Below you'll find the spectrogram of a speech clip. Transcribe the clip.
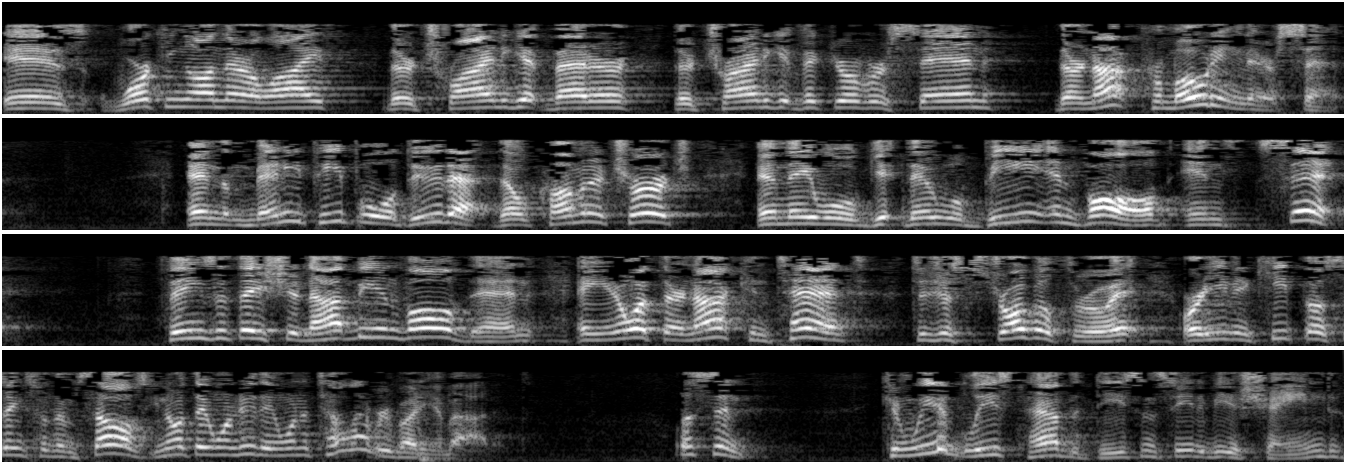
is working on their life, they're trying to get better, they're trying to get victory over sin, they're not promoting their sin. And many people will do that. They'll come in a church and they will get, they will be involved in sin things that they should not be involved in, and you know what? They're not content to just struggle through it or to even keep those things for themselves. You know what they want to do? They want to tell everybody about it. Listen, can we at least have the decency to be ashamed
